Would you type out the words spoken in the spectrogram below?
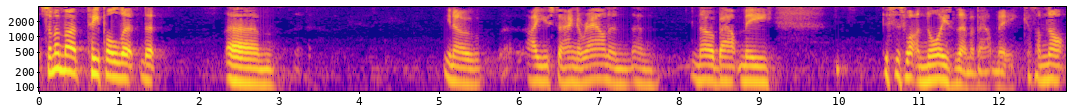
Some of my people that, that um, you know, I used to hang around and, and know about me. This is what annoys them about me because I'm not.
